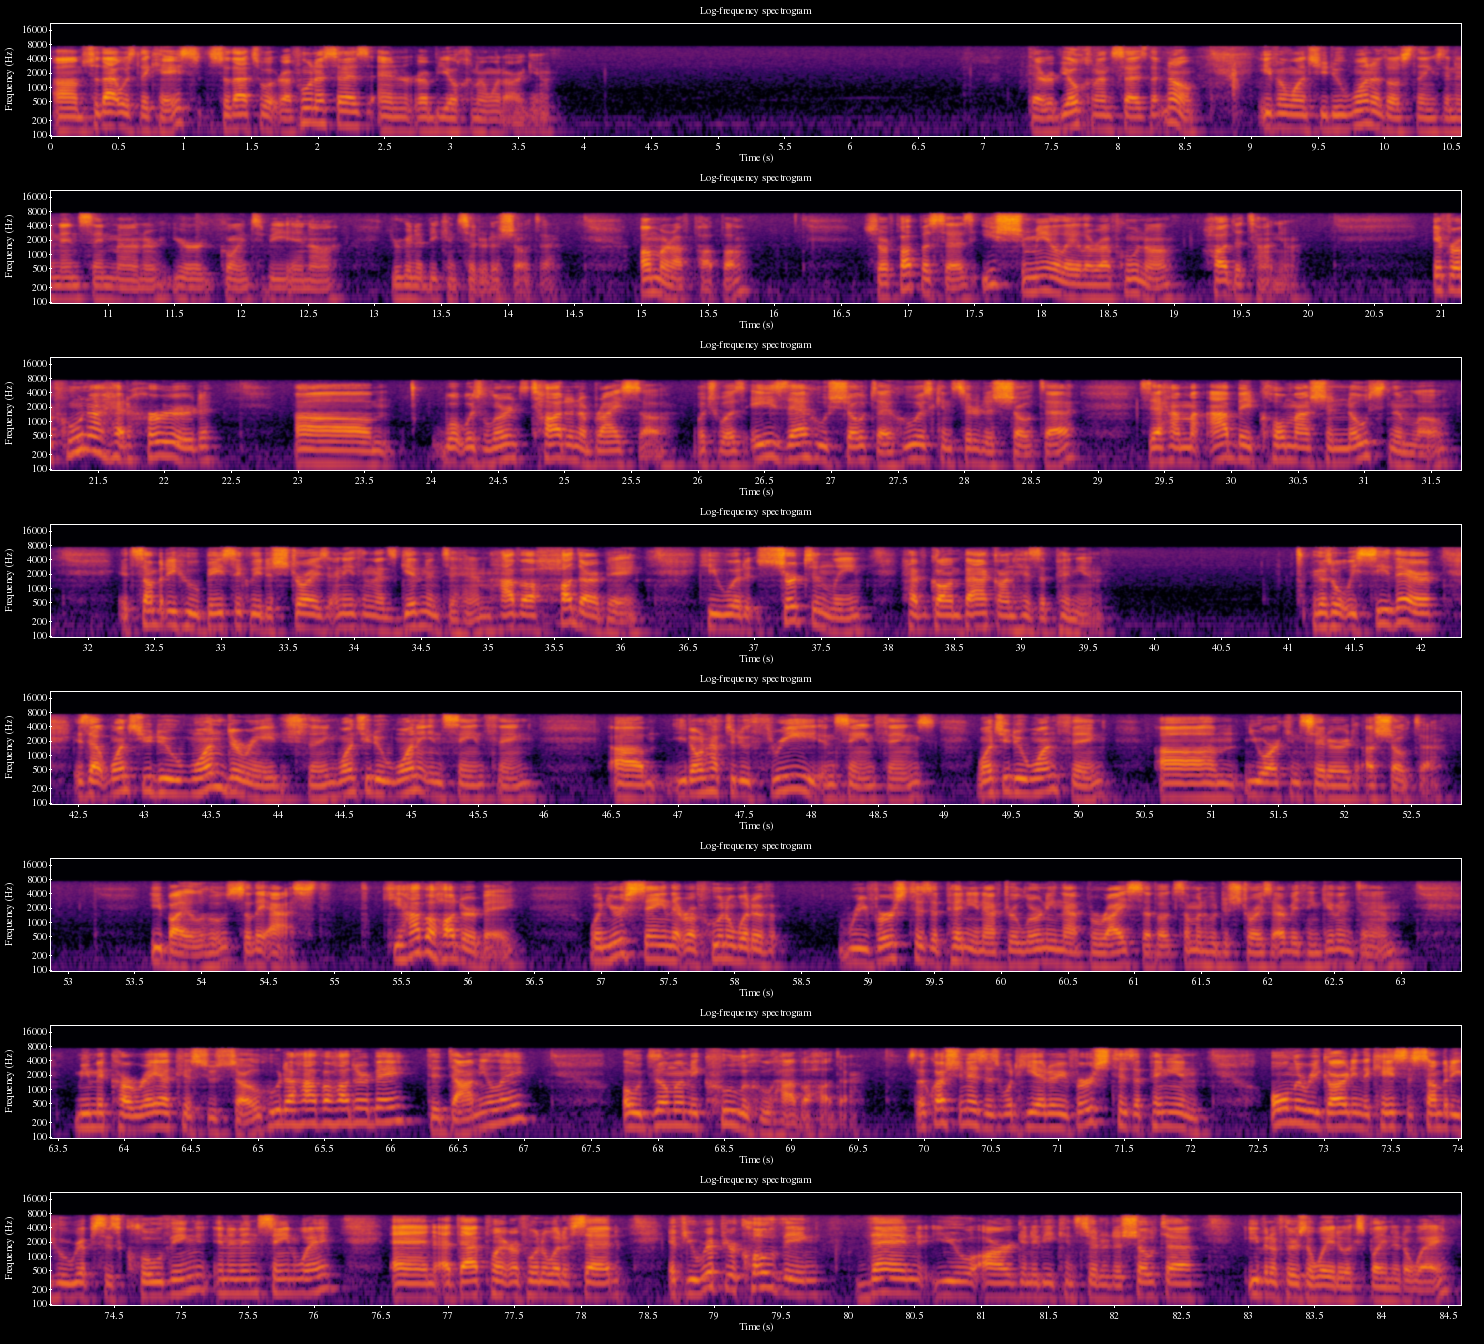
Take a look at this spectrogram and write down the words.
Um, so that was the case. So that's what Rav Huna says, and Rabbi Yochanan would argue. that Rabbi Yochanan says that no, even once you do one of those things in an insane manner, you're going to be in a, you're going to be considered a shota. Amar Rav Papa. So Rav Papa says, Ish Shmiel Rav Huna hadatanya. If Rav Huna had heard um, what was learned taught in a brisa, which was Ezehu shota, who is considered a shota. It's somebody who basically destroys anything that's given to him. Hava hadarbe he would certainly have gone back on his opinion. Because what we see there is that once you do one deranged thing, once you do one insane thing, um, you don't have to do three insane things. Once you do one thing, um, you are considered a shota. So they asked, Kihava hadarbe, when you're saying that Rav Huna would have reversed his opinion after learning that baraisa about someone who destroys everything given to him, Mimikarea kesuso huda hava hadar didamule o dilma mikuluhu hava. So the question is, is would he have reversed his opinion only regarding the case of somebody who rips his clothing in an insane way? And at that point, Rav Huna would have said, if you rip your clothing, then you are going to be considered a shota, even if there's a way to explain it away.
